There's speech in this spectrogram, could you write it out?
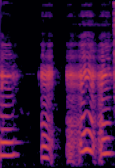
Mm-mm.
